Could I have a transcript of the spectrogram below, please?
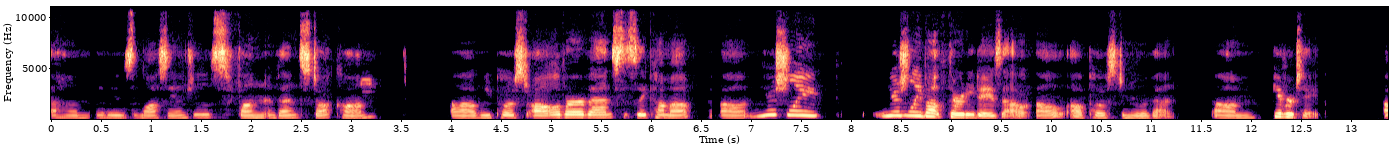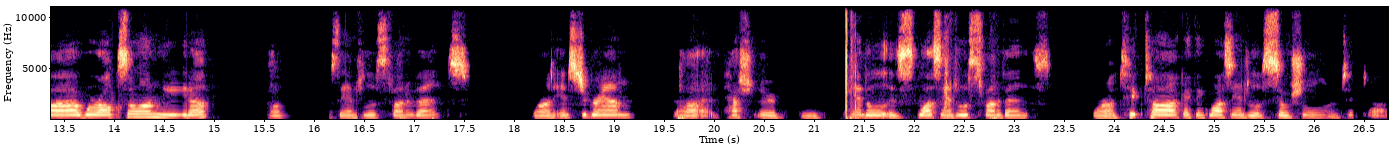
Um, it is losangelesfunevents.com. Uh, we post all of our events as they come up. Uh, usually usually about 30 days out, I'll, I'll post a new event, um, give or take. Uh, we're also on Meetup, Los Angeles Fun Events. We're on Instagram. Uh, hash, or, mm, handle is Los Angeles Fun Events. We're on TikTok. I think Los Angeles Social on TikTok.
